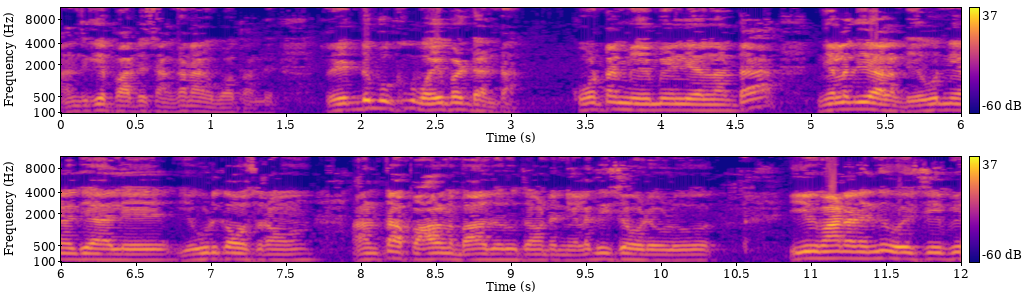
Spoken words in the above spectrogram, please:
అందుకే పార్టీ సంకనాకపోతుంది రెడ్ బుక్ భయపడ్డంట. కూటమి ఎమ్మెల్యేలంట నిలదీయాలంట. ఎవరు నిలదీయాలి? ఎవడికి అవసరం? అంతా పాలన బాగా జరుగుతా ఉంటే నిలదీసేవాడు ఎవడు ఈ మాట అనేది వైసీపీ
